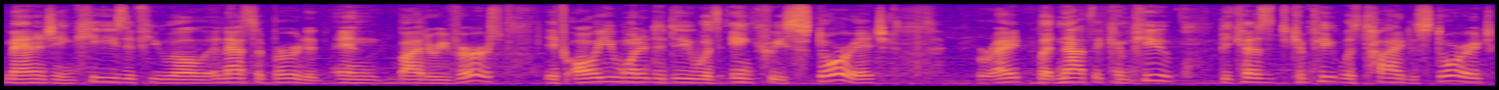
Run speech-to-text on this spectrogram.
managing keys if you will, and that's a burden. And by the reverse, if all you wanted to do was increase storage, right, but not the compute, because compute was tied to storage,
